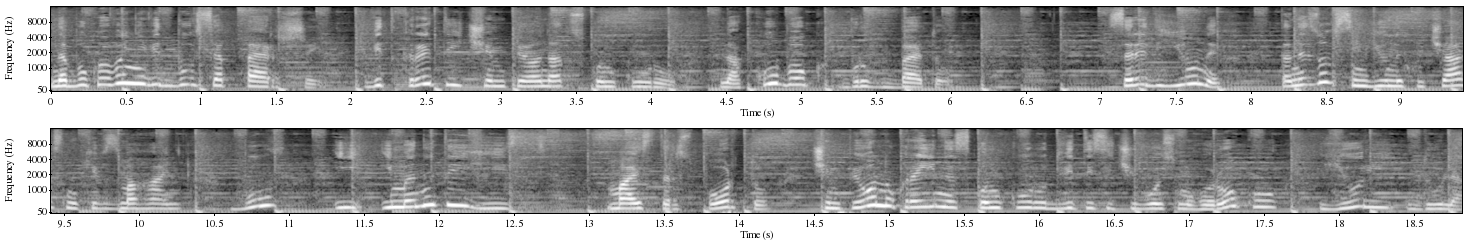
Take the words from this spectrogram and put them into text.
на Буковині відбувся перший відкритий чемпіонат з конкуру на Кубок Брукбету. Серед юних та не зовсім юних учасників змагань був і іменитий гість, майстер спорту, чемпіон України з конкуру 2008 року Юрій Дуля.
